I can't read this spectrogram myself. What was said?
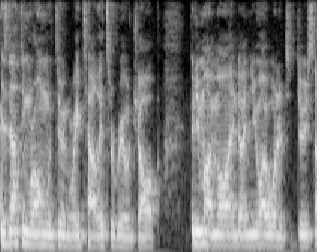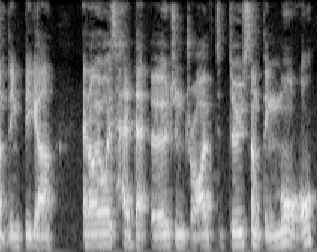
There's nothing wrong with doing retail. It's a real job. But in my mind, I knew I wanted to do something bigger, and I always had that urge and drive to do something more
